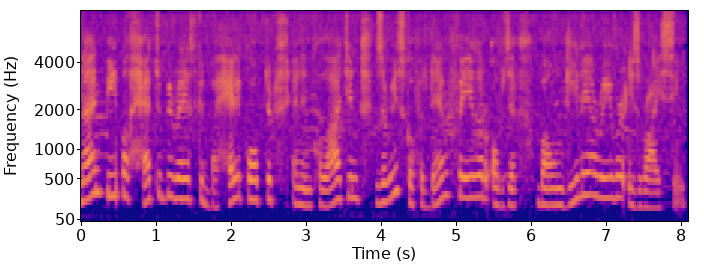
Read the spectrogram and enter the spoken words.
nine people had to be rescued by helicopter, and in Colatin, the risk of a dam failure of the Bounguilha River is rising.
